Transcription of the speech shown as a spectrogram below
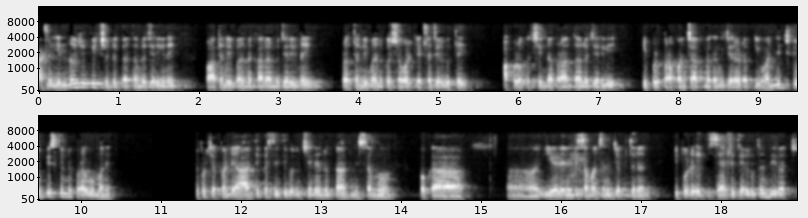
అట్లా ఎన్నో చూపించండు. గతంలో జరిగినాయి పాత నిబంధన కాలంలో జరిగినాయి కొత్త నిబంధనకు వచ్చేవాడికి ఎట్లా జరుగుతాయి? అప్పుడు ఒక చిన్న ప్రాంతాల్లో జరిగి ఇప్పుడు ప్రపంచాత్మకంగా జరగడం ఇవన్నీ చూపిస్తుండే ప్రభు మనకి ఇప్పుడు చెప్పండి ఆర్థిక స్థితి గురించి నేను కనీసము ఒక ఏడెనిమిది సంవత్సరం చెప్తున్నాను. ఇప్పుడు ఎగ్జాక్ట్లీ జరుగుతుంది ఈరోజు.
